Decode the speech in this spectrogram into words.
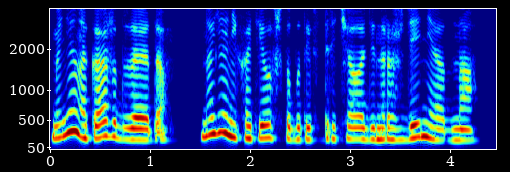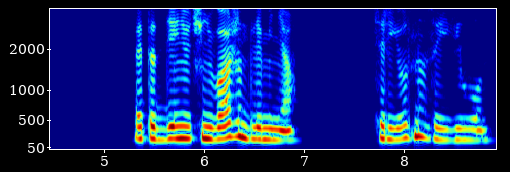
«Меня накажут за это, но я не хотел, чтобы ты встречала день рождения одна. Этот день очень важен для меня», — серьезно заявил он.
